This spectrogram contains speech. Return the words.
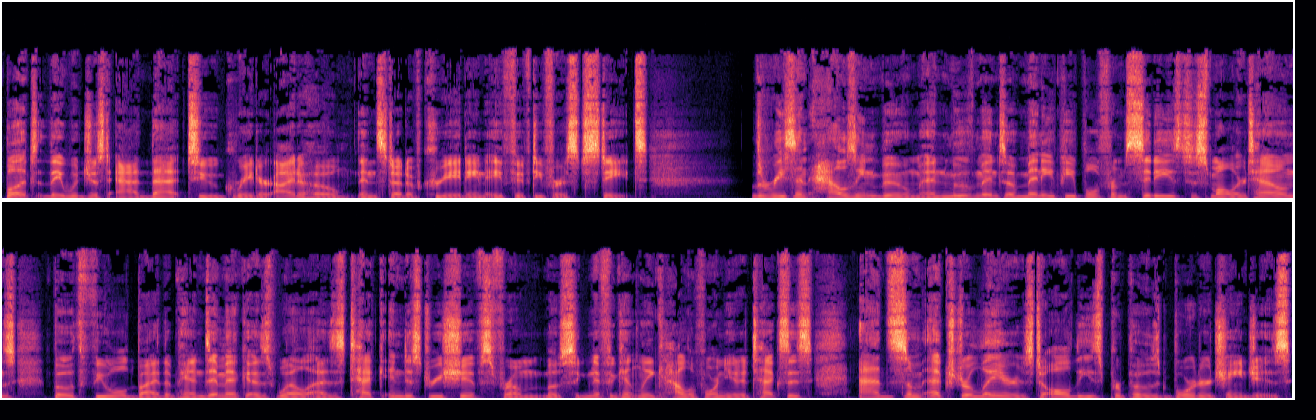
But they would just add that to Greater Idaho instead of creating a 51st state. The recent housing boom and movement of many people from cities to smaller towns, both fueled by the pandemic as well as tech industry shifts from most significantly California to Texas, adds some extra layers to all these proposed border changes.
